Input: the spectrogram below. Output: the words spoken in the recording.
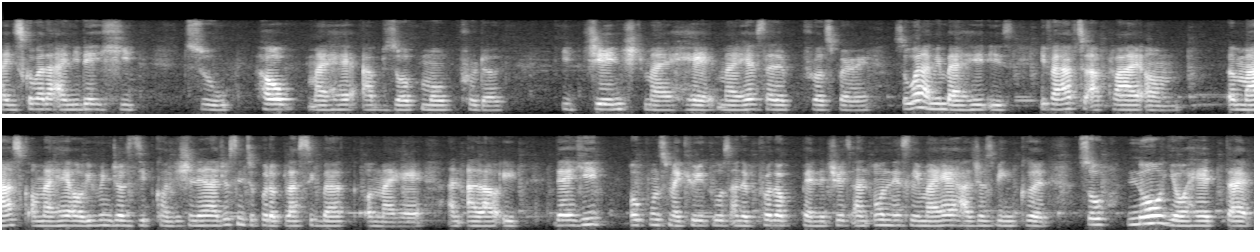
i discovered that i needed heat to help my hair absorb more product it changed my hair my hair started prospering. So what i mean by heat is if i have to apply um a mask on my hair or even just deep conditioner i just need to put a plastic bag on my hair and allow it. The heat opens my cuticles and the product penetrates and honestly my hair has just been good. So know your hair type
